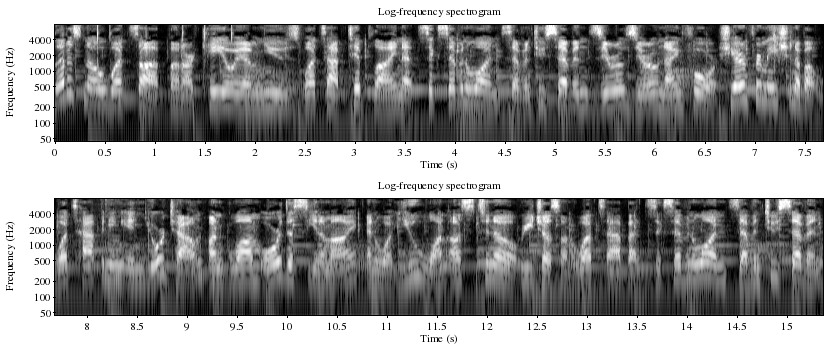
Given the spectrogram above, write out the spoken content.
Let us know what's up on our KUAM News WhatsApp tip line at 671 727 0094. Share information about what's happening in your town on Guam or the CNMI and what you want us to know. Reach us on WhatsApp at 671 727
